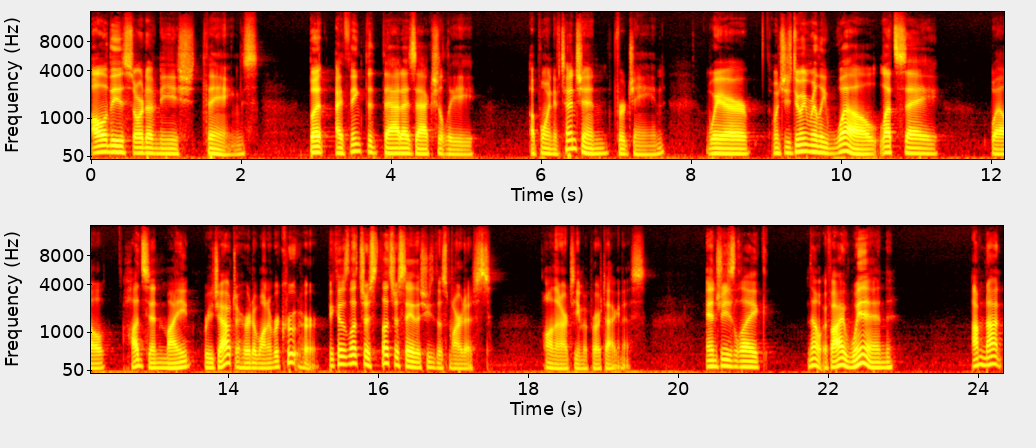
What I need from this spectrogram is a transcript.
all of these sort of niche things. But I think that that is actually a point of tension for Jane where when she's doing really well, let's say well, Hudson might reach out to her to want to recruit her because let's just let's just say that she's the smartest on our team of protagonists. And she's like, "No, if I win, I'm not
